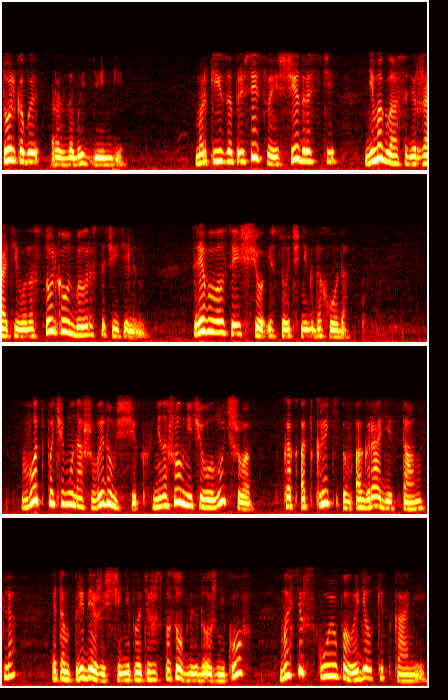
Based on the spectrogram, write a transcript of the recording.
только бы раздобыть деньги. Маркиза при всей своей щедрости не могла содержать его, настолько он был расточителен. Требовался еще источник дохода. Вот почему наш выдумщик не нашел ничего лучшего, как открыть в ограде Тампля, этом прибежище неплатежеспособных должников, мастерскую по выделке тканей.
